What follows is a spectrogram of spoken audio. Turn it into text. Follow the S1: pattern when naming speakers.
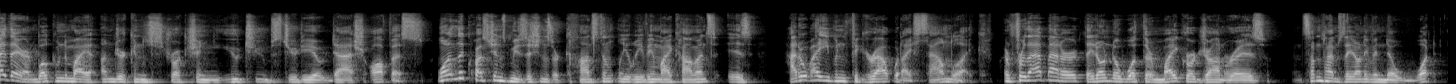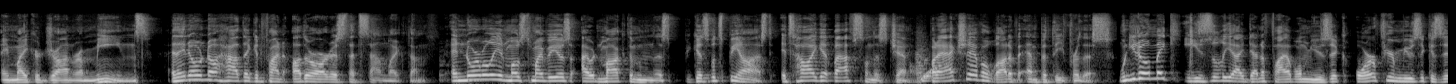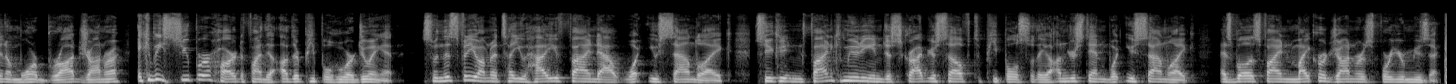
S1: Hi there and welcome to my under construction YouTube studio dash office. One of the questions musicians are constantly leaving my comments is how do I even figure out what I sound like? And for that matter, they don't know what their microgenre is and sometimes they don't even know what a microgenre means and they don't know how they can find other artists that sound like them. And normally in most of my videos, I would mock them in this because let's be honest, it's how I get laughs on this channel. But I actually have a lot of empathy for this. When you don't make easily identifiable music, or if your music is in a more broad genre, it can be super hard to find the other people who are doing it. So in this video, I'm going to tell you how you find out what you sound like so you can find community and describe yourself to people so they understand what you sound like, as well as find micro genres for your music.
